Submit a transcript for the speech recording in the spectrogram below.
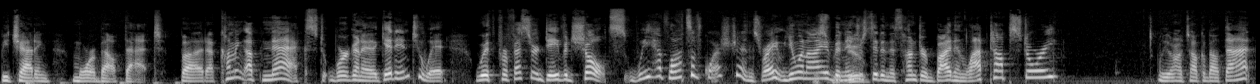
be chatting more about that. But uh, coming up next, we're going to get into it with Professor David Schultz. We have lots of questions, right? You and I yes, have been interested in this Hunter Biden laptop story. We want to talk about that.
